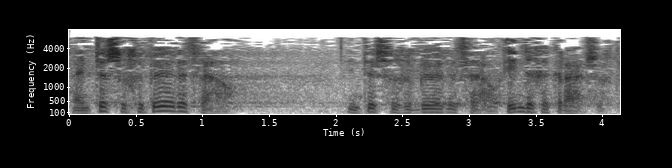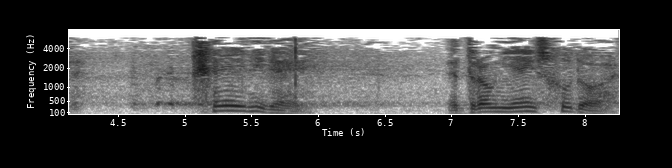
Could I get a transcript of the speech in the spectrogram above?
En intussen gebeurde het wel. Intussen gebeurde het wel. In de gekruisigde. Geen idee. Het drong niet eens goed door.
